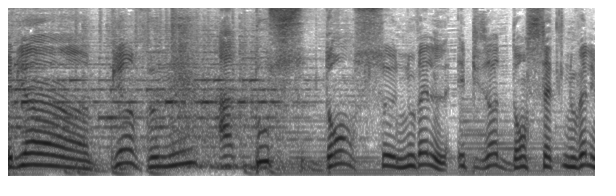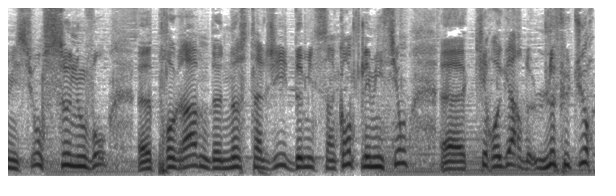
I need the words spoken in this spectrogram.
Eh bien, bienvenue à tous dans ce nouvel épisode, dans cette nouvelle émission, ce nouveau euh, programme de Nostalgie 2050, l'émission euh, qui regarde le futur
